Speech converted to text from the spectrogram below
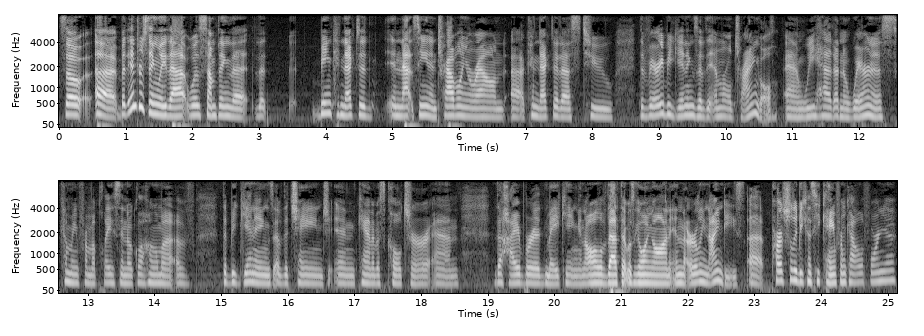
so, uh, but interestingly, that was something that that being connected in that scene and traveling around uh, connected us to the very beginnings of the Emerald Triangle, and we had an awareness coming from a place in Oklahoma of the beginnings of the change in cannabis culture and the hybrid making and all of that that was going on in the early 90s, uh, partially because he came from California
